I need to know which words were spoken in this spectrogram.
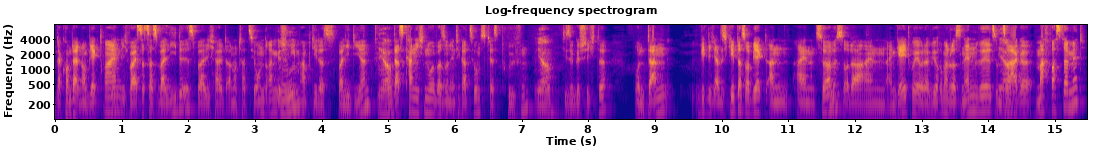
Da kommt halt ein Objekt rein. Ich weiß, dass das valide ist, weil ich halt Annotationen dran Mhm. geschrieben habe, die das validieren. Ja. Das kann ich nur über so einen Integrationstest prüfen, ja. diese Geschichte. Und dann wirklich, also ich gebe das Objekt an einen Service oder ein, ein Gateway oder wie auch immer du das nennen willst und Mhm. Ja. sage, mach was damit.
